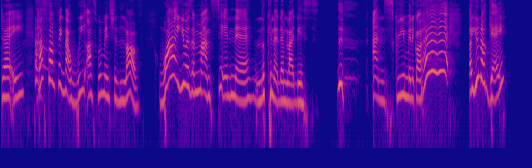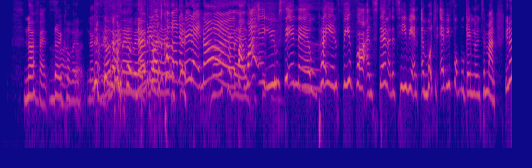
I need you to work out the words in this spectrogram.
dirty. That's something that we us women should love. Why are you as a man sitting there looking at them like this and screaming and going, hey, hey, are you not gay? No offense. no Oh, comment. God. No comment. No No comment, comment. no Nobody wants to comment. on it, do they? No. comment. but why are you sitting there playing FIFA and staring at the TV and, and watching every football game known to man? You know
